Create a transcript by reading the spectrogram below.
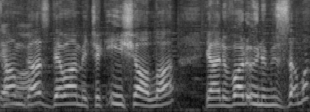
Devam. tam gaz devam edecek inşallah. Yani var önümüzde ama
